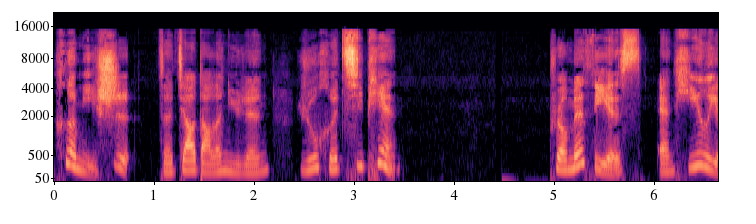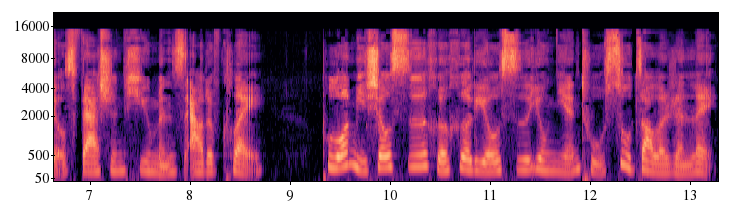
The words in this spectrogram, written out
赫米士则教导了女人如何欺骗。Prometheus and Helios fashioned humans out of clay， 普罗米修斯和赫利欧斯用粘土塑造了人类。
